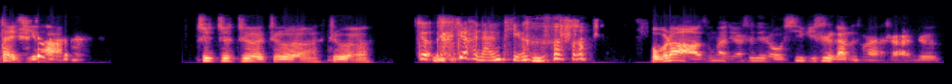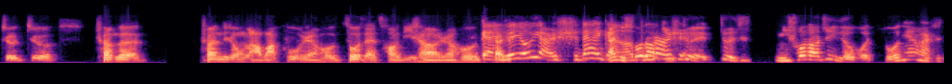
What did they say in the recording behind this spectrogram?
带吉他，这这这这这，这这 很难评。我不知道啊，总感觉是那种嬉皮士干得出来的事儿。就就就穿个穿那种喇叭裤，然后坐在草地上，然后感觉有点时代感啊，不像是。对对，你说到这个，我昨天还是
